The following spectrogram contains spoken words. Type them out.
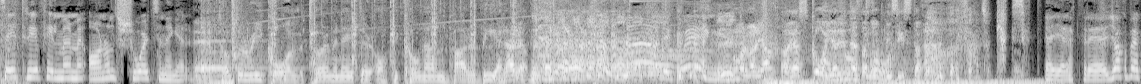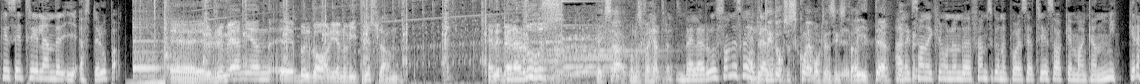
Säg tre filmer med Arnold Schwarzenegger. Eh, Total Recall, Terminator och Conan Barberaren. det är poäng. Ja, jag skojade nästan bort min sista fråga. Jag ger rätt för det. Jakob Öqvist säger tre länder i Östeuropa. Eh, Rumänien, eh, Bulgarien och Vitryssland. Eller Belarus! Exakt. Om det ska vara helt rätt. Belarus om det ska vara Ja, helt du rätt. tänkte också skoja bort den sista. Lite. Alexander Kronlund, du har fem sekunder på dig att säga tre saker man kan mikra.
